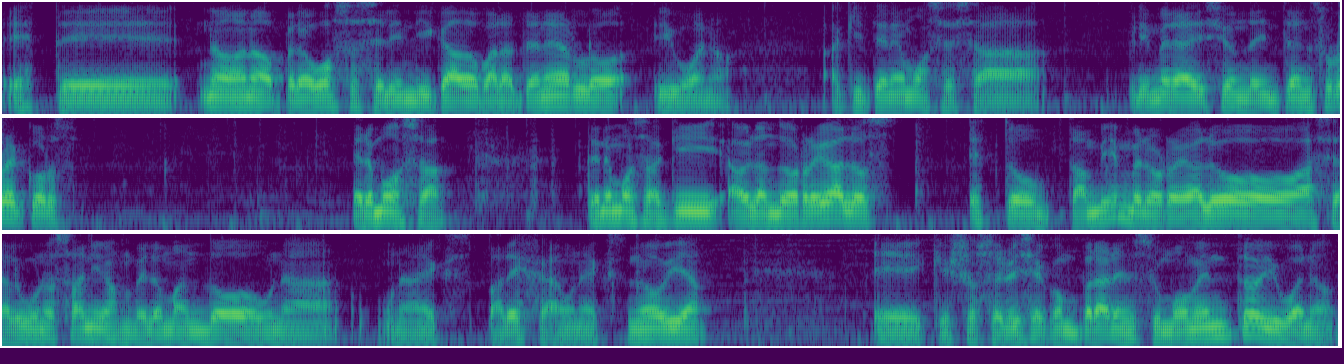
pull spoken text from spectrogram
Este, no, no, pero vos sos el indicado para tenerlo. Y bueno, aquí tenemos esa primera edición de Intense Records. Hermosa. Tenemos aquí, hablando de regalos, esto también me lo regaló hace algunos años, me lo mandó una, ex pareja, una ex novia, eh, que yo se lo hice comprar en su momento. Y bueno,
